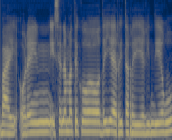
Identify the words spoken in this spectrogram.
Bai, orain izen emateko deia herritarrei egin diegu,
